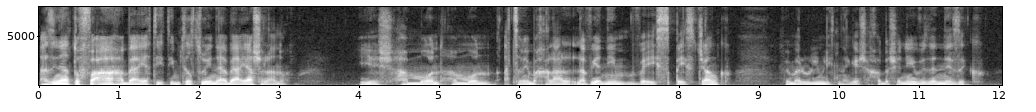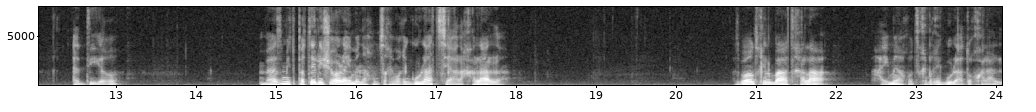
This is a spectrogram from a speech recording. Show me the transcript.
אז הנה התופעה הבעייתית, אם תרצו הנה הבעיה שלנו. יש המון המון עצמים בחלל, לוויינים ו space junk, והם עלולים להתנגש אחד בשני, וזה נזק אדיר. ואז מתפתה לשאול האם אנחנו צריכים רגולציה על החלל. אז בואו נתחיל בהתחלה. האם אנחנו צריכים רגולטור חלל,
